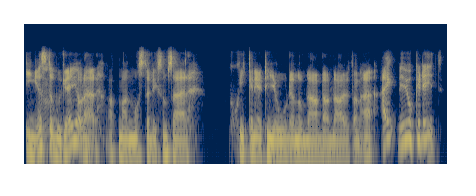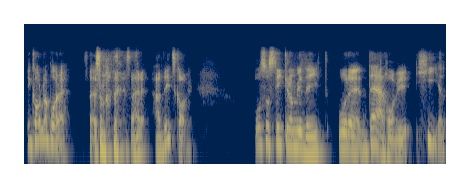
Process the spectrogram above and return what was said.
Ingen mm. stor grej av det här. Att man måste liksom så här skicka ner till jorden och bla bla bla. Utan äh, nej, vi åker dit. Vi kollar på det. Så här, som att så här, ja, dit ska vi. Och så sticker de ju dit och det, där har vi helt...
